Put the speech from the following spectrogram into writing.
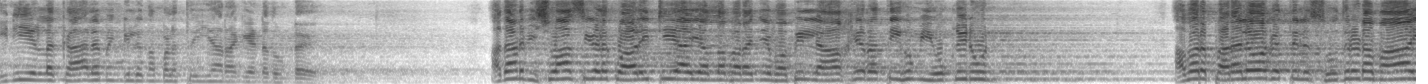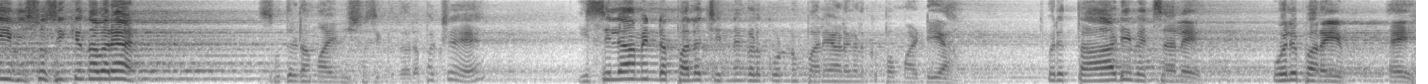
ഇനിയുള്ള കാലമെങ്കിലും നമ്മൾ തയ്യാറാകേണ്ടതുണ്ട്. അതാണ് വിശ്വാസികളെ ക്വാളിറ്റിയായി അല്ല പറഞ്ഞ് വബിൽ ആഹിറത്തിഹും യൂക്കിനൂൻ അവർ പരലോകത്തിൽ സുദൃഢമായി വിശ്വസിക്കുന്നവരാണ്. സുദൃഢമായി വിശ്വസിക്കുന്നവർ പക്ഷേ ഇസ്ലാമിന്റെ പല ചിഹ്നങ്ങൾ കൊണ്ടും പല ആളുകൾക്ക് ഇപ്പം മടിയാ. ഒരു താടി വെച്ചാലേ ഒരു പറയും ഏയ്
